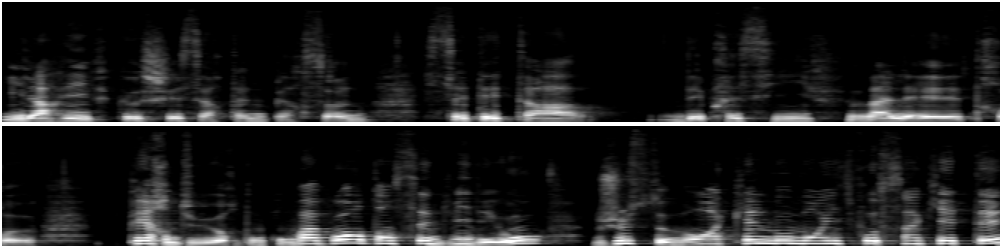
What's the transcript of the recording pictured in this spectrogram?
il arrive que chez certaines personnes, cet état dépressif, mal-être, perdure. Donc on va voir dans cette vidéo justement à quel moment il faut s'inquiéter,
